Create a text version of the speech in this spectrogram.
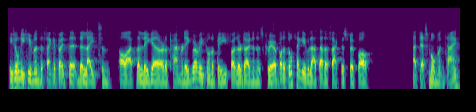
he's only human to think about the, the lights and all that, the Liga or the Premier League, wherever he's going to be further down in his career. But I don't think he will let that affect his football at this moment in time.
